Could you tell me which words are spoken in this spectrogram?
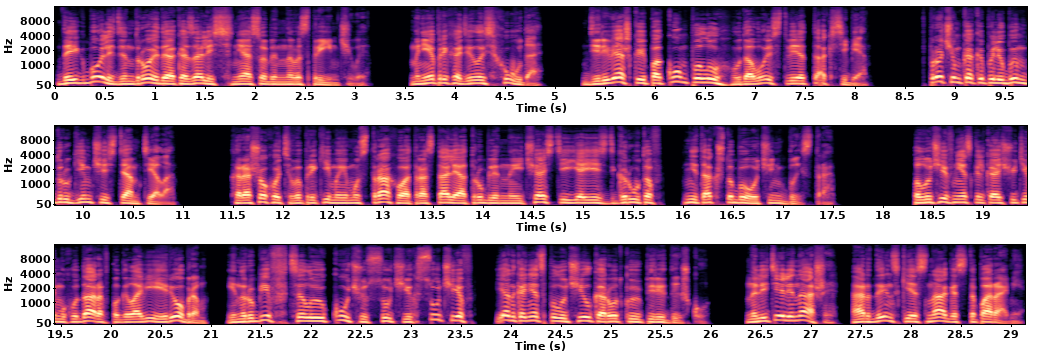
да и к боли дендроиды оказались не особенно восприимчивы. Мне приходилось худо. Деревяшкой по кумполу удовольствие так себе. Впрочем, как и по любым другим частям тела. Хорошо, хоть вопреки моему страху отрастали отрубленные части, я есть грутов не так, чтобы очень быстро. Получив несколько ощутимых ударов по голове и ребрам и нарубив целую кучу сучьих сучьев, я, наконец, получил короткую передышку. Налетели наши, ордынские снага с топорами,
